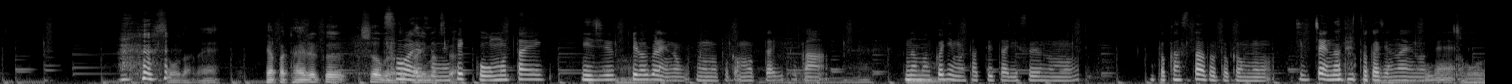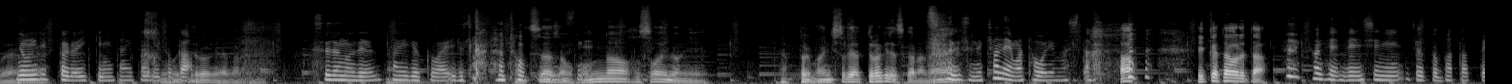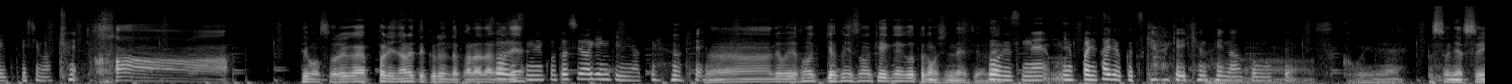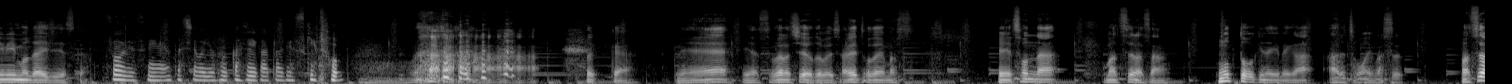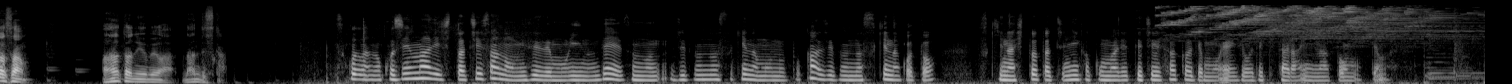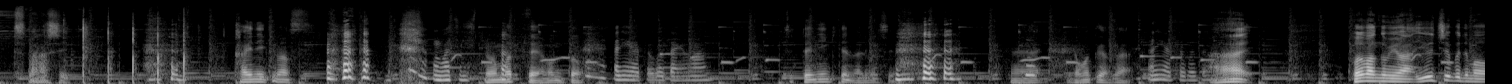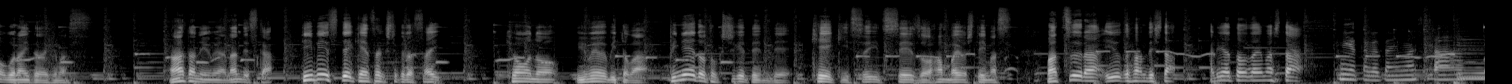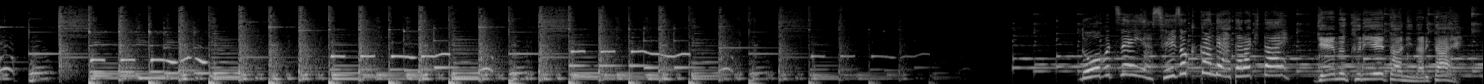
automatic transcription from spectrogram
そうだね。やっぱ体力勝負そうですね。結構重たい20キロぐらいのものとか持ったりとか生クリーム立ってたりするのもあとカスタードとかもちっちゃい鍋とかじゃないのでそうだよ4リねットル一気に炊いたりとかするので体力はいるかなと思いますね。こんな細いのにやっぱり毎日それやってるわけですからそうでねすね。去年は倒れました。あ一回倒れた。去年練習にちょっとバタッと行ってしまって。はあでもそれがやっぱり慣れてくるんだ体がそうですね。ね今年は元気にやってるので、うんでもその逆にその経験が良かったかもしれないですよね。そうですね。やっぱり体力つけなきゃいけないなと思って。すごいね。それには睡眠も大事ですか？そうですね。私は夜更かし型ですけど。そっか。ね。えいや素晴らしいアドバイスありがとうございます、えーそんな松浦さんもっと大きな夢があると思います。松浦さんあなたの夢は何ですか？あのこじんまりした小さなお店でもいいのでその自分の好きなものとか自分の好きなこと好きな人たちに囲まれて小さくでも営業できたらいいなと思ってます。素晴らしい。買いに行きます。お待ちして頑張って本当。ありがとうございます。絶対人気店になりますよ、ね、頑張ってください。ありがとうございます。はい。この番組は YouTube でもご覧いただけます。あなたの夢は何ですか ?TBS で検索してください。今日の夢呼人はピネード徳重店でケーキ、スイーツ製造販売をしています。松浦優華さんでした。ありがとうございました。ありがとうございました。動物園や水族館で働きたいゲームクリエイターになりたい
